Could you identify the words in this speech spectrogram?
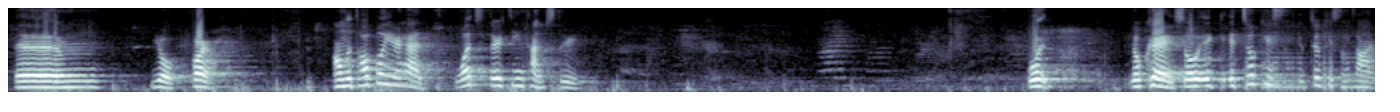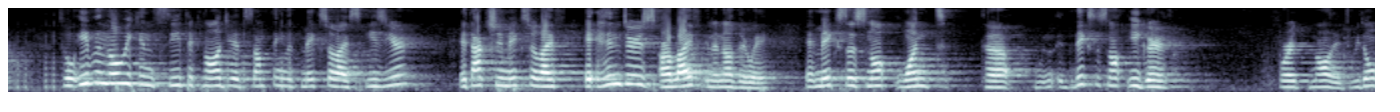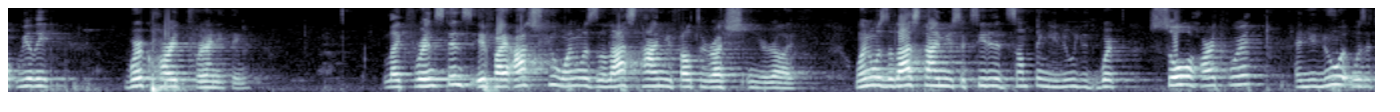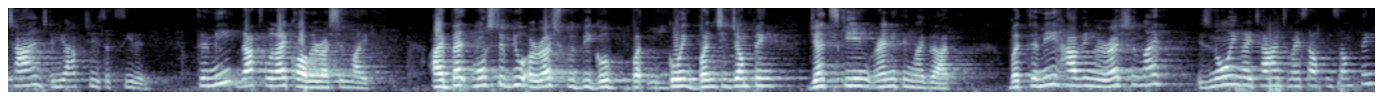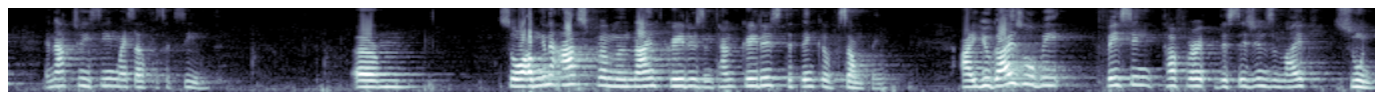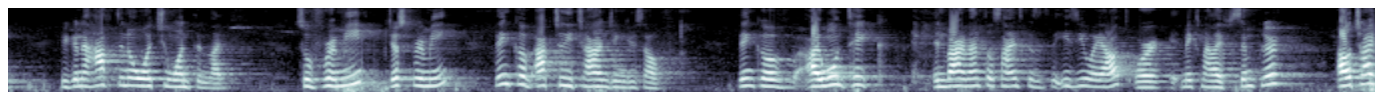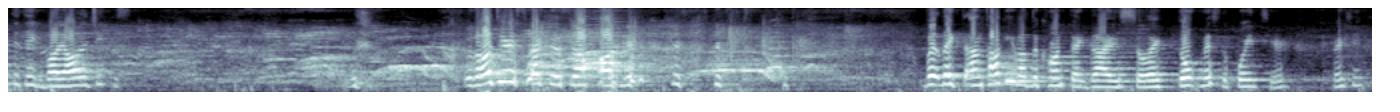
um, yo, Farah, on the top of your head, what's 13 times 3? What? Okay, so it, it, took you, it took you some time. So even though we can see technology as something that makes our lives easier, it actually makes our life, it hinders our life in another way. It makes us not want to, it makes us not eager for knowledge. We don't really work hard for anything. Like for instance, if I ask you when was the last time you felt a rush in your life? When was the last time you succeeded at something you knew you'd worked so hard for it and you knew it was a challenge and you actually succeeded? To me, that's what I call a rush in life. I bet most of you a rush would be go, but going bungee jumping, jet skiing, or anything like that. But to me, having a rush in life is knowing I challenge myself in something and actually seeing myself succeed. Um, so I'm going to ask from the ninth graders and 10th graders to think of something. Uh, you guys will be facing tougher decisions in life soon. You're going to have to know what you want in life. So for me, just for me, think of actually challenging yourself. Think of, I won't take environmental science because it's the easy way out or it makes my life simpler. I'll try to take biology with all due respect to Islam, but like I'm talking about the content, guys. So like, don't miss the point here. Right?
